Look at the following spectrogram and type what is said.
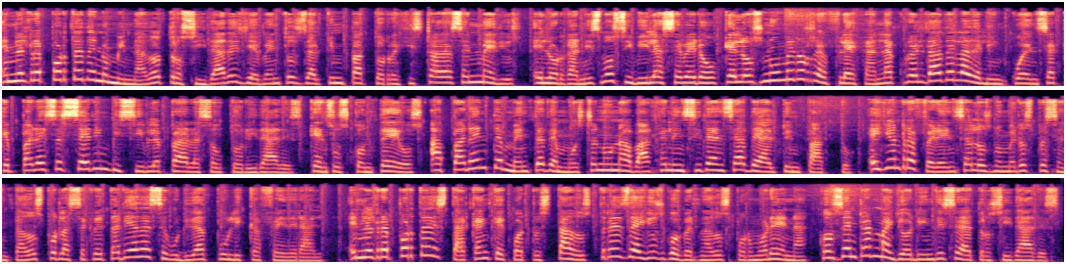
En el reporte denominado Atrocidades y eventos de alto impacto registradas en medios, el organismo civil aseveró que los números reflejan la crueldad de la delincuencia que parece ser invisible para las autoridades, que en sus conteos aparentemente demuestran una baja en la incidencia de alto impacto, ello en referencia a los números presentados por la Secretaría de Seguridad Pública Federal. En el reporte destacan que cuatro estados, tres de ellos gobernados por Morena, concentran mayor índice de atrocidades.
